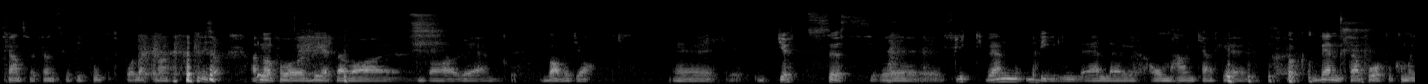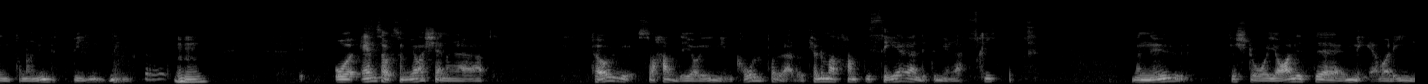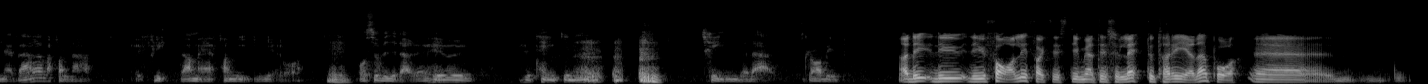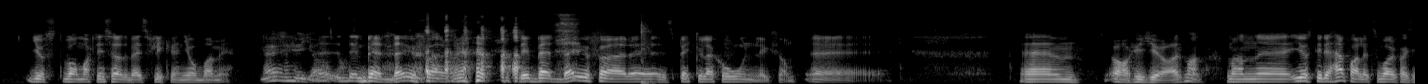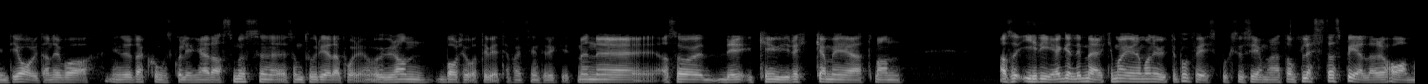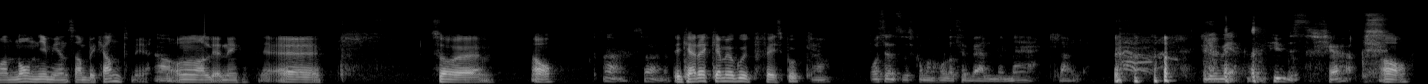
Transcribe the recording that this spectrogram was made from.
transferfönstret i fotboll. Att man, liksom, att man får veta vad, vad, eh, vad vet jag, eh, Götzes eh, flickvän vill eller om han kanske väntar på att få komma in på någon utbildning. Mm. Och en sak som jag känner är att förr så hade jag ju ingen koll på det där. Då kunde man fantisera lite mer fritt. Men nu förstår jag lite mer vad det innebär i alla fall att flytta med familjer och, Mm. och så vidare. Hur, hur tänker ni kring det där, David? Ja, det, det, är ju, det är ju farligt faktiskt i och med att det är så lätt att ta reda på eh, just vad Martin Söderbergs flickvän jobbar med. Ja, hur gör man? Det bäddar ju för, det bäddar ju för eh, spekulation liksom. Eh, ehm, ja, hur gör man? man? eh, Just i det här fallet så var det faktiskt inte jag utan det var min redaktionskollega Rasmus eh, som tog reda på det. Och hur han bar sig åt det vet jag faktiskt inte riktigt. Men eh, alltså det kan ju räcka med att man Alltså i regel, det märker man ju när man är ute på Facebook så ser man att de flesta spelare har man någon gemensam bekant med Ja. av någon anledning. Eh, så eh, ja, Ja, så är det. det kan räcka med att gå ut på Facebook. Ja. Och sen så ska man hålla sig väl med mäklare. För det vet man, husköp. Ja,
